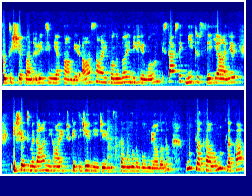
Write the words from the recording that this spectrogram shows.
satış yapan, üretim yapan bir ağ sahip olun, böyle bir firma olun. İstersek B2C yani işletmeden nihai tüketiciye diyeceğimiz kanalda bulunuyor olalım. Mutlaka mutlaka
